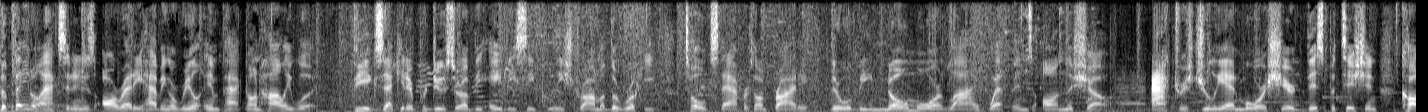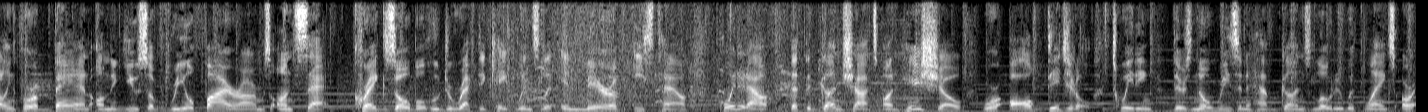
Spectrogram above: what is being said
The fatal accident is already having a real impact on Hollywood. The executive producer of the ABC police drama The Rookie told staffers on Friday there will be no more live weapons on the show. Actress Julianne Moore shared this petition calling for a ban on the use of real firearms on set. Craig Zobel, who directed Kate Winslet in Mare of Easttown, pointed out that the gunshots on his show were all digital, tweeting, There's no reason to have guns loaded with blanks or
